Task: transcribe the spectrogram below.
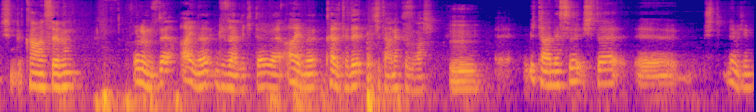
şimdi Kaan Sevim önümüzde aynı güzellikte ve aynı kalitede iki tane kız var. Hmm. Bir tanesi işte, e, işte ne bileyim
